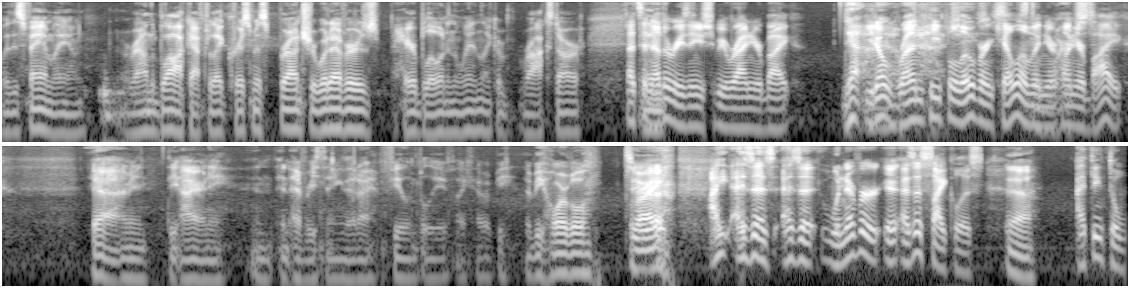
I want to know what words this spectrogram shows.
with his family around the block after like Christmas brunch or whatever. His hair blowing in the wind like a rock star. That's and- another reason you should be riding your bike. Yeah, You don't know. run God, people over and kill them when you're on your bike. Yeah, I mean the irony and in everything that I feel and believe. Like that would be that'd be horrible. To, uh, right. I as as as a whenever as a cyclist, yeah. I think the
